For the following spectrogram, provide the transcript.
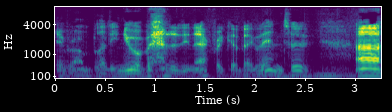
everyone bloody knew about it in Africa back then too. Uh,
